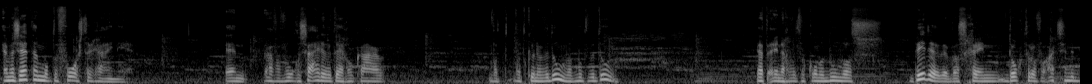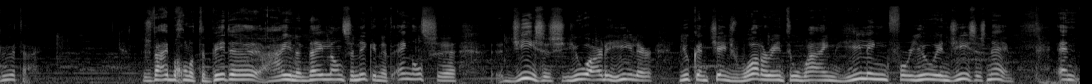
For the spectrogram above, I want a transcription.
en we zetten hem op de voorste rij neer. En vervolgens zeiden we tegen elkaar, wat, wat kunnen we doen? Wat moeten we doen? Ja, het enige wat we konden doen was bidden. Er was geen dokter of arts in de buurt daar. Dus wij begonnen te bidden, hij in het Nederlands en ik in het Engels. Uh, Jesus, you are the healer. You can change water into wine. Healing for you in Jesus' name. En,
